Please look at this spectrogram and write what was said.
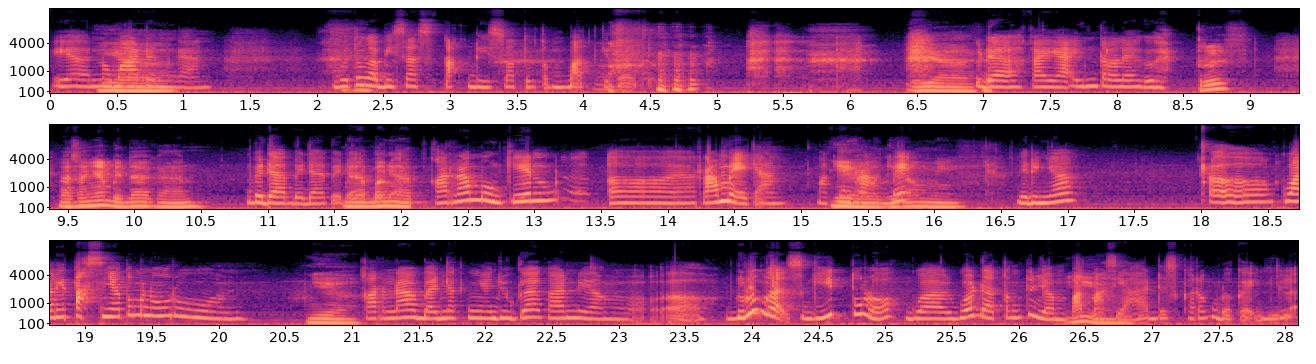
iya nomaden Iya. kan. Gue tuh nggak bisa stuck di suatu tempat gitu aja. iya Udah kayak intel ya gue. terus rasanya beda kan Beda beda beda. Beda banget. Karena mungkin eh, rame kan. Makin iya lagi rame. rame Jadinya eh, kualitasnya tuh menurun. iya karena banyaknya juga kan yang eh, dulu nggak segitu loh gua gua datang tuh jam 4 Iya. masih ada sekarang udah kayak gila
